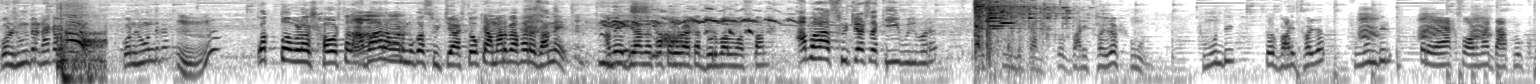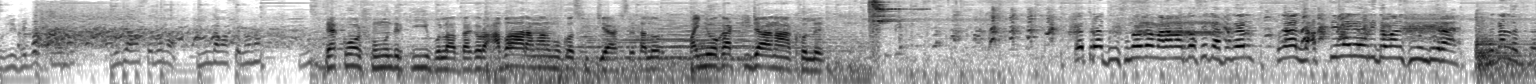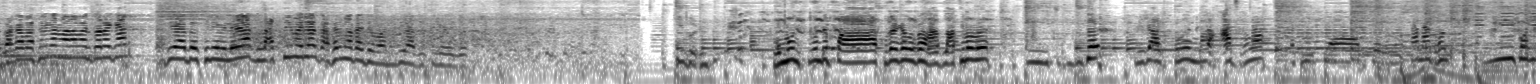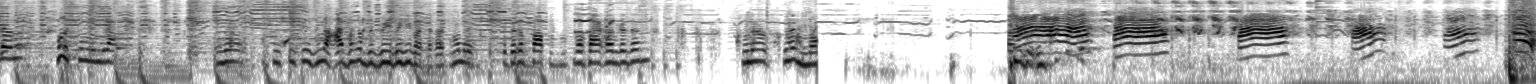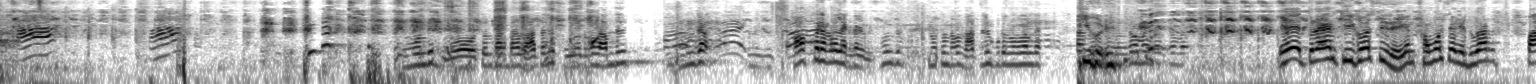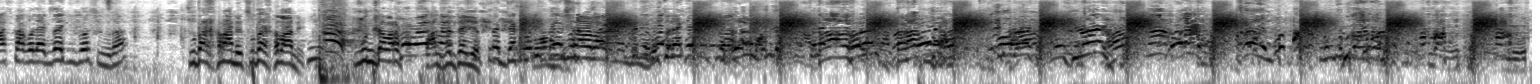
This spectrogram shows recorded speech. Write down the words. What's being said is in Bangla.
কোন সমুদ্রে ঢাকা কোন সমুদ্রে? কত বড় সাহস আবার আমার মুখে সুইচে আসছে। ওকে আমার ব্যাপারে জানে? আমি গ্রামে কত বড় একটা দুর্বল মস্তান। আবার সুইচে আসছে, কি বুঝব রে? তোর বাড়ি ছয় যাও সমুদ্র। সমুদ্রি, তোর বাড়ি ছয় যাও সমুদ্র, তোর এক শর্মায় দাঁত খুলি ফেলবে সমুদ্র দেখো সমুদ্রের কি বলার দেখো, আবার আমার মুখে সুইচে আসছে। তাহলে ওর পাইনিও কাঠ কিটা না খোলে। তোরা সময় মারামার করছিস কে তোকে তোকে লাত্তি মারে উড়ি দেবান সমুদ্রা তোকে জায়গা বাসির কেন মারামার করে কেন দিয়া দো ছেলে মিলে এক লাত্তি মারে গাছের মাথায় দেবান দিয়া দো ছেলে মিলে পা হাত কানা কি বেশি বাচ্চা কান মন্দির নতুন ভাত আছে পুরো তখন আমাদের সব করে লেখা সমুদ্র নতুন তখন ভাত আছে পুরো তখন আমাদের এ তোরা এখন কি করছিস রে? এখানে সমস্যা কি? দুয়ার পাঁচ পাগল এক জায়গায় কি করছিস তোরা চুদা খাবানে চুদা খাবানে। মুন্ডা আবার পান ফেলতে যাচ্ছে দেখো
